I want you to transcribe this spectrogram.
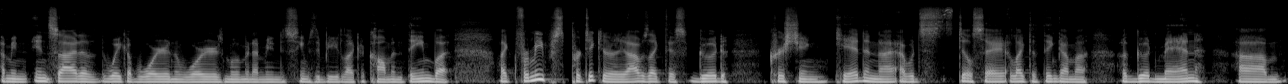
I mean, inside of the Wake Up Warrior and the Warriors movement, I mean, it seems to be like a common theme. But like for me particularly, I was like this good Christian kid, and I, I would still say I like to think I'm a, a good man. Um,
